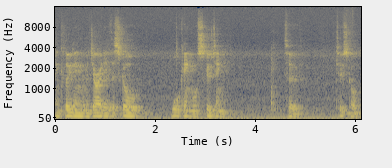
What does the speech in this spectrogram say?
including the majority of the school walking or scooting to, to school.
